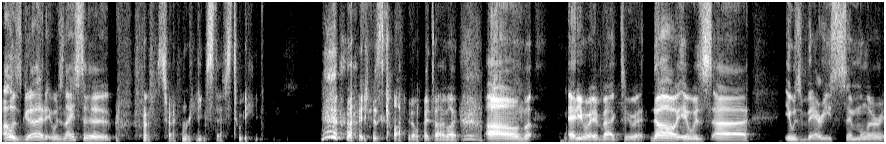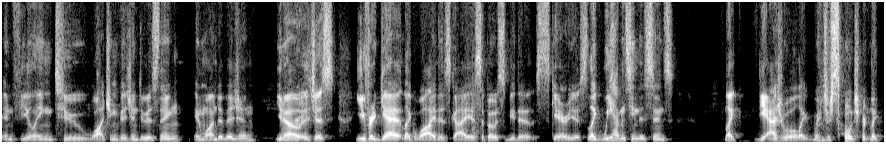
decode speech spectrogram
Oh, it was good. It was nice to. Sorry, I'm reading Steph's tweet. I just caught it on my timeline. Um. Anyway, back to it. No, it was. uh it was very similar in feeling to watching Vision do his thing in WandaVision. You know, right. it's just you forget like why this guy is supposed to be the scariest. Like we haven't seen this since like the actual like Winter Soldier, like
